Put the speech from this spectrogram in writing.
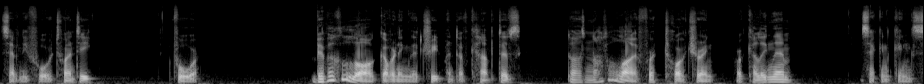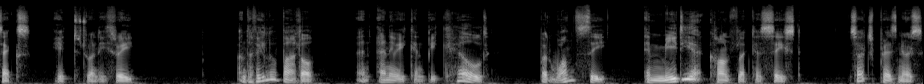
74 20. 4. Biblical law governing the treatment of captives does not allow for torturing or killing them. 2 Kings 6 8 to 23. On the field of battle, an enemy can be killed, but once the immediate conflict has ceased, such prisoners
